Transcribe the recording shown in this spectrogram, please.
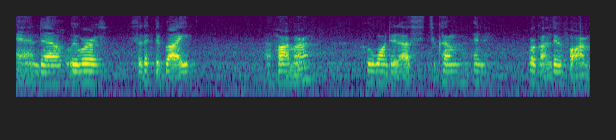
And uh, we were selected by a farmer who wanted us to come and work on their farm,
